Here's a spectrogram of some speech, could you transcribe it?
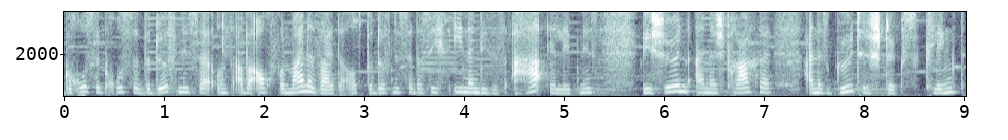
große, große Bedürfnisse und aber auch von meiner Seite aus Bedürfnisse, dass ich ihnen dieses Aha-Erlebnis, wie schön eine Sprache eines Goethe-Stücks klingt,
